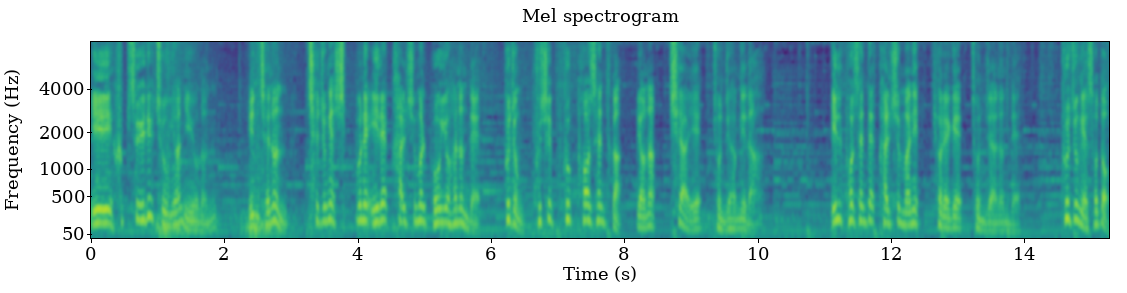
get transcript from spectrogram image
이 흡수율이 중요한 이유는 인체는 체중의 10분의 1의 칼슘을 보유하는데 그중 99%가 뼈나 치아에 존재합니다. 1%의 칼슘만이 혈액에 존재하는데 그 중에서도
